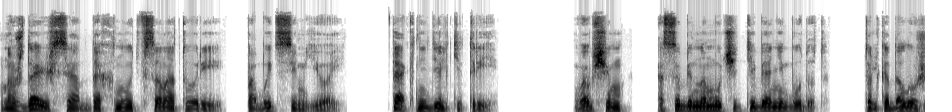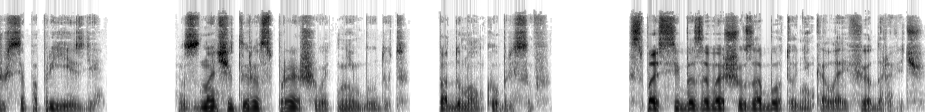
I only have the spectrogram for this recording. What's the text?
нуждаешься отдохнуть в санатории, побыть с семьей. Так, недельки три. В общем, особенно мучить тебя не будут, только доложишься по приезде. Значит, и расспрашивать не будут, — подумал Кобрисов. Спасибо за вашу заботу, Николай Федорович.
